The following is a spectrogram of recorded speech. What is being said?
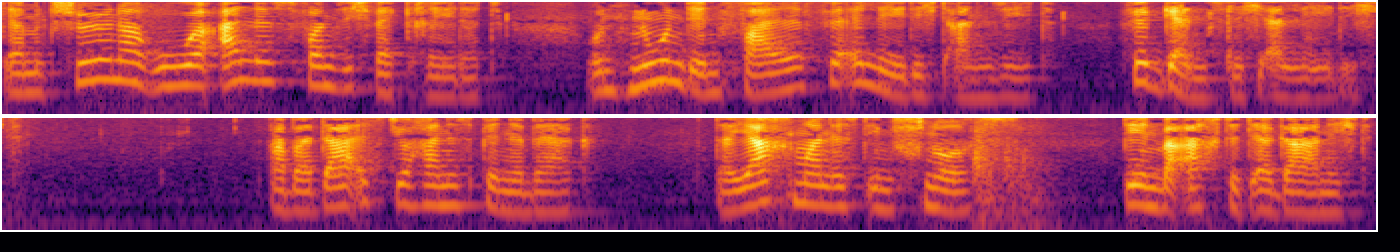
der mit schöner Ruhe alles von sich wegredet und nun den Fall für erledigt ansieht, für gänzlich erledigt. Aber da ist Johannes Pinneberg. Der Jachmann ist ihm Schnurz. Den beachtet er gar nicht.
